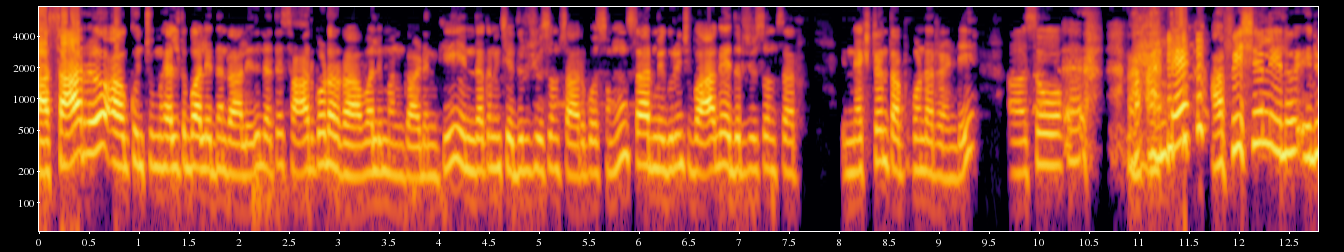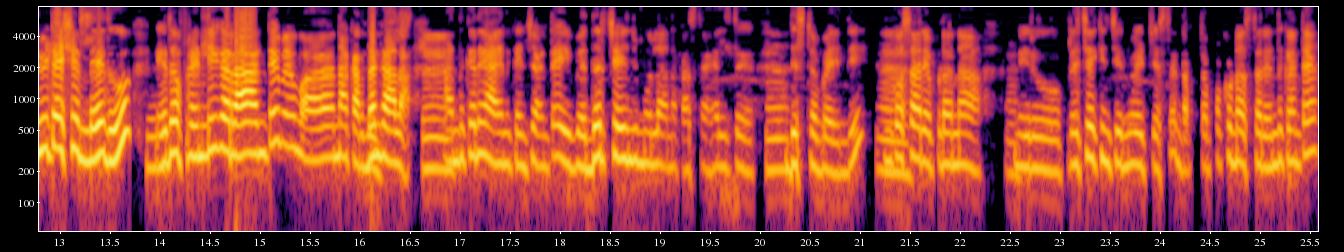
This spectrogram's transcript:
ఆ సార్ కొంచెం హెల్త్ బాగాలేదని రాలేదు. లేకపోతే సార్ కూడా రావాలి మన గార్డెన్కి. ఇందాక నుంచి ఎదురు చూసాం సార్ కోసము. సార్ మీ గురించి బాగా ఎదురు చూసాం సార్. నెక్స్ట్ టైం తప్పకుండా రండి. సో అంటే అఫీషియల్ ఇన్విటేషన్ లేదు. ఏదో ఫ్రెండ్లీగా రా అంటే మేము నాకు అర్థం కాల. అందుకని ఆయన కొంచెం అంటే ఈ వెదర్ చేంజ్ మూలాన కాస్త హెల్త్ డిస్టర్బ్ అయింది. ఇంకోసారి ఎప్పుడన్నా మీరు ప్రత్యేకించి ఇన్వైట్ చేస్తే తప్ప- తప్పకుండా వస్తారు. ఎందుకంటే.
